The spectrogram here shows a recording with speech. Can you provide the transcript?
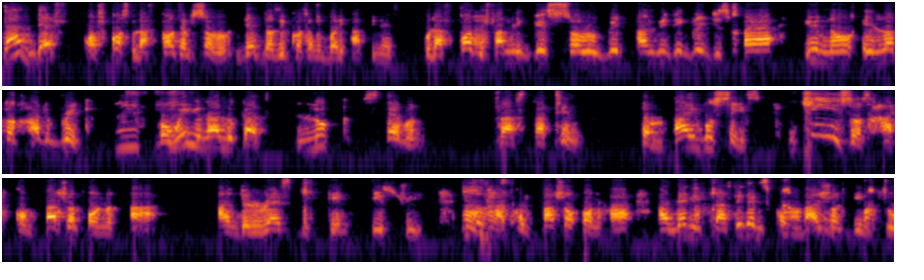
That death, of course, would have caused them sorrow. Death doesn't cause anybody happiness. Would have caused the family great sorrow, great anxiety, great despair, you know, a lot of heartbreak. But when you now look at Luke 7, verse 13, the Bible says Jesus had compassion on her, and the rest became history. Jesus oh. had compassion on her, and then he translated his compassion into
